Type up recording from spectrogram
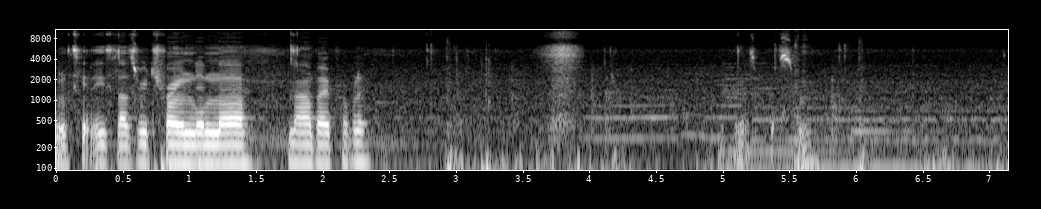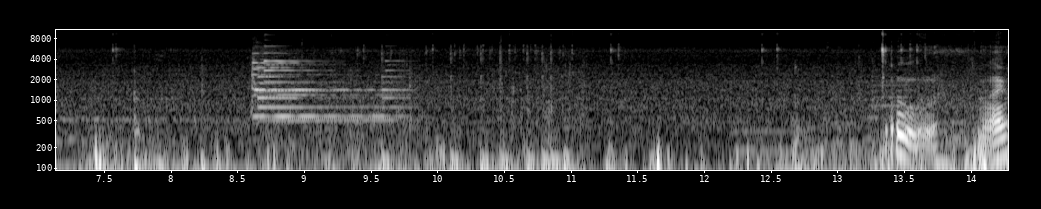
Need to get these lads retrained in uh, Narbo probably. Let's put some. Ooh, hello.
